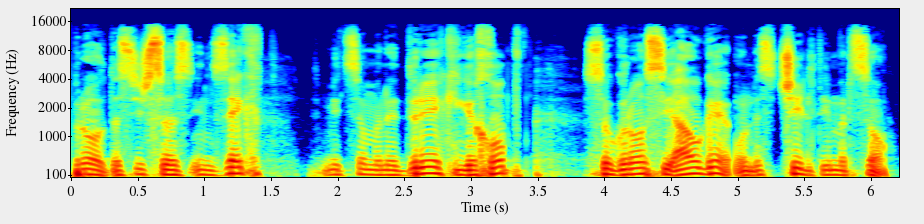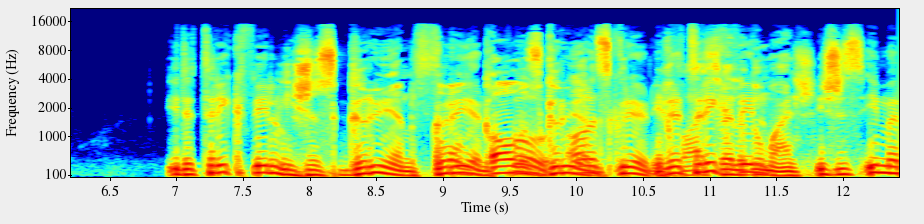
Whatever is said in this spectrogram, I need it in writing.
Bro, das ist so ein Insekt mit so einem dreieckigen Kopf, so grosse Augen und es chillt immer so. In den Trickfilmen Ist es grün? Voll, grün. Alles grün. Alles grün. In den du Trickfilmen ist es immer,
